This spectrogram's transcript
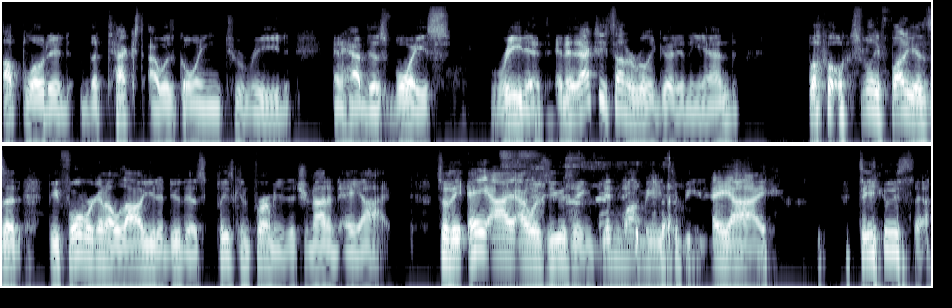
uploaded the text I was going to read and had this voice read it. And it actually sounded really good in the end. But what was really funny is that before we're going to allow you to do this, please confirm that you're not an AI. So the AI I was using didn't want me to be an AI to use them.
